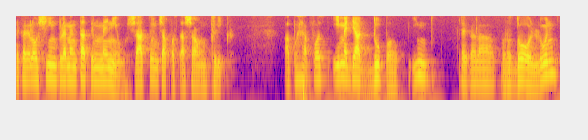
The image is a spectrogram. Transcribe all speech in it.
pe care l-au și implementat în meniu și atunci a fost așa un click. Apoi a fost imediat după, im, cred că la vreo două luni,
